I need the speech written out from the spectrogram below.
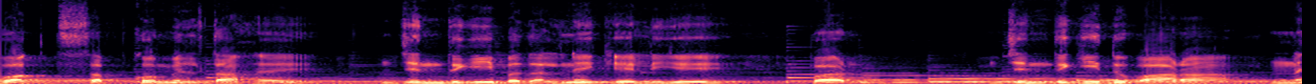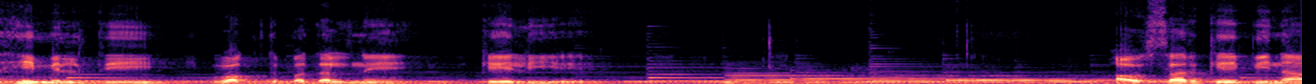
वक्त सबको मिलता है ज़िंदगी बदलने के लिए, पर ज़िंदगी दोबारा नहीं मिलती वक्त बदलने के लिए। अवसर के बिना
